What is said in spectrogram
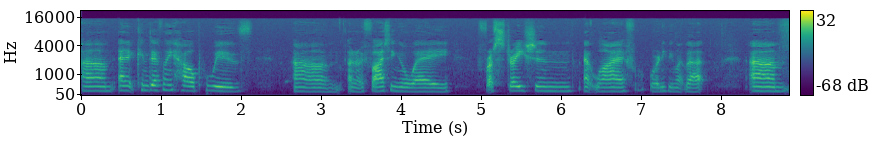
Um, and it can definitely help with, um, I don't know, fighting away frustration at life or anything like that. Um,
